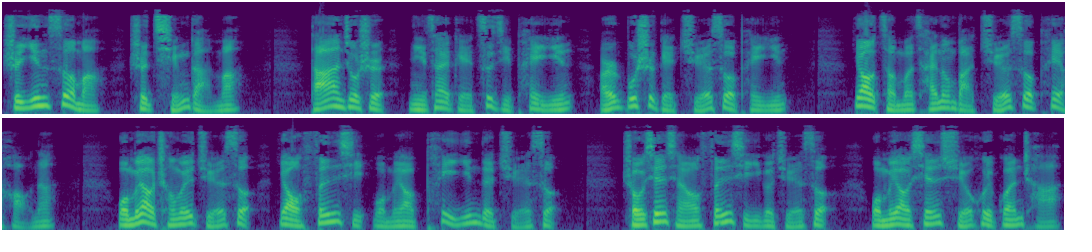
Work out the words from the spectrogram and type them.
是音色吗？是情感吗？答案就是你在给自己配音，而不是给角色配音。要怎么才能把角色配好呢？我们要成为角色，要分析我们要配音的角色。首先，想要分析一个角色，我们要先学会观察，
